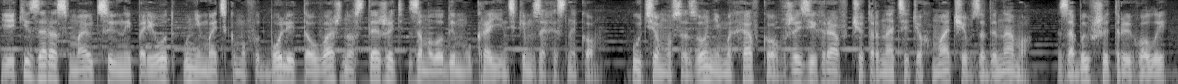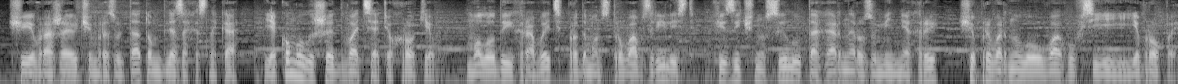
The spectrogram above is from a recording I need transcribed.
які зараз мають сильний період у німецькому футболі та уважно стежать за молодим українським захисником. У цьому сезоні Михавко вже зіграв 14 матчів за Динамо, забивши три голи, що є вражаючим результатом для захисника, якому лише 20 років. Молодий гравець продемонстрував зрілість, фізичну силу та гарне розуміння гри, що привернуло увагу всієї Європи.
